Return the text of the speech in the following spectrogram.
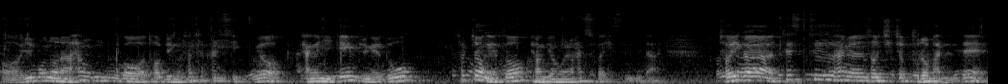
어, 일본어나 한국어 더빙을 선택할 수 있고요. 당연히 게임 중에도 설정해서 변경을 할 수가 있습니다. 저희가 테스트하면서 직접 들어봤는데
